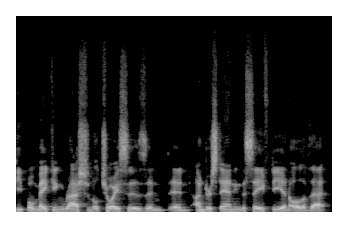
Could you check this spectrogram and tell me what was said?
people making rational choices and, and understanding the safety and all of that?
